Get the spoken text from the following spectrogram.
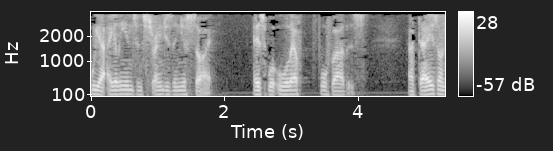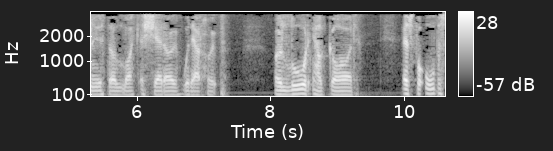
We are aliens and strangers in your sight, as were all our forefathers. Our days on earth are like a shadow without hope. O Lord our God, as for all this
